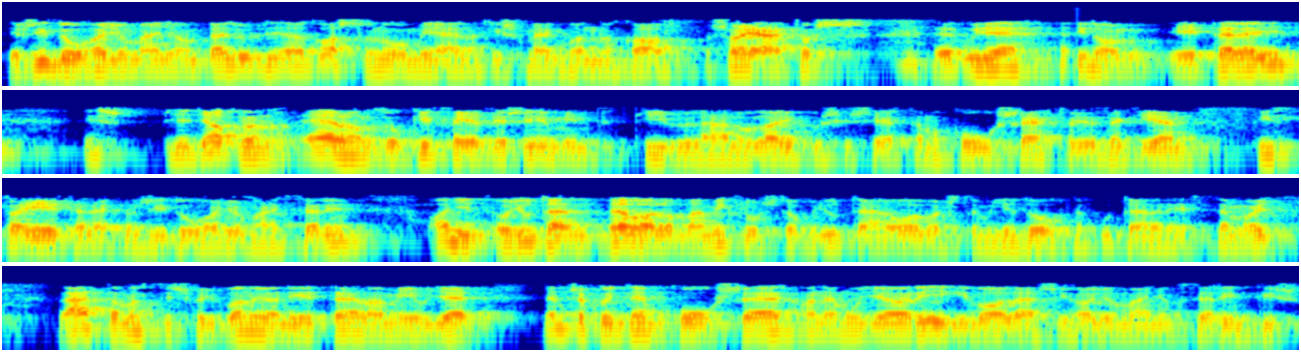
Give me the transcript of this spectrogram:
és zsidó hagyományon belül a gasztronómiának is megvannak a sajátos, ugye, finom ételei, és ugye gyakran elhangzó kifejezés, én mint kívülálló laikus is értem a kósert, hogy ezek ilyen tiszta ételek a zsidó hagyomány szerint. Annyit, hogy utána, bevallom már Miklósnak, hogy utána olvastam így a dolgoknak, utána néztem, hogy láttam azt is, hogy van olyan étel, ami ugye nem csak, hogy nem kóser, hanem ugye a régi vallási hagyományok szerint is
